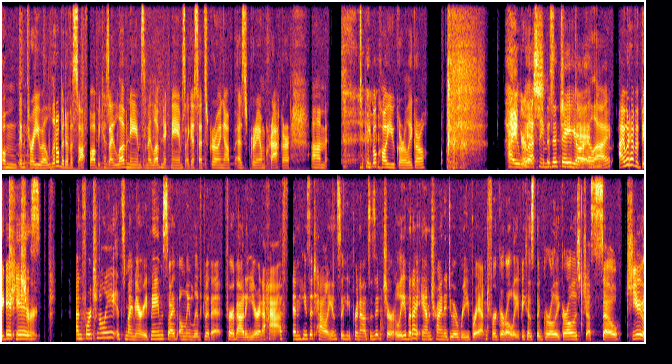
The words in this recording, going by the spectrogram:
am going to throw you a little bit of a softball because I love names and I love nicknames. I guess that's growing up as Graham Cracker. Um, do people call you Girly Girl? I Your wish last name is that they G R L did. I. I would have a big It T-shirt. is- Unfortunately, it's my married name, so I've only lived with it for about a year and a half. And he's Italian, so he pronounces it Girly, but I am trying to do a rebrand for Girly because the Girly Girl is just so cute.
